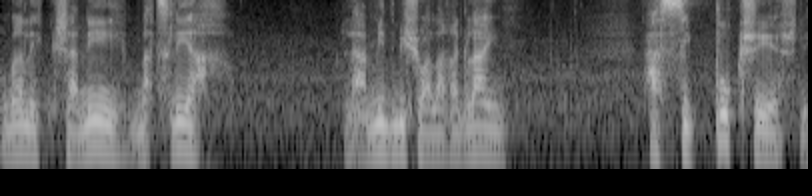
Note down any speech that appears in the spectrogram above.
אומר לי, כשאני מצליח להעמיד מישהו על הרגליים, הסיפוק שיש לי,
